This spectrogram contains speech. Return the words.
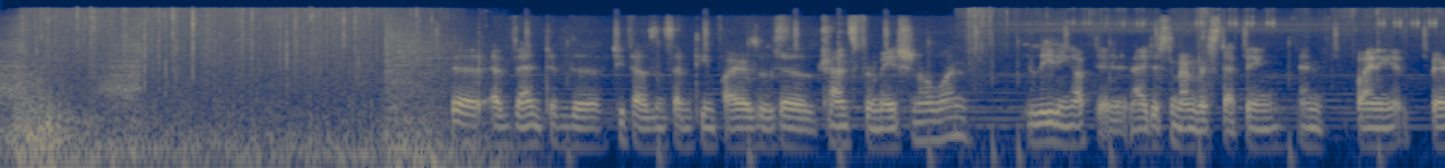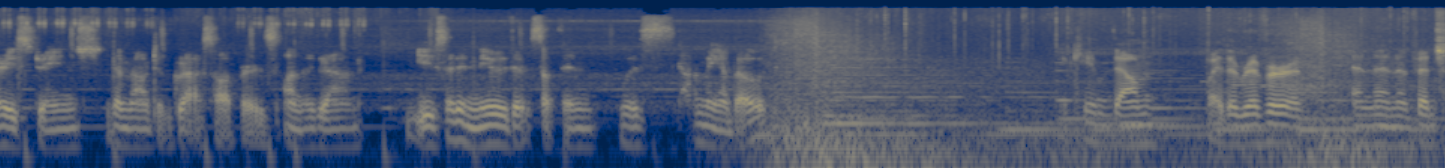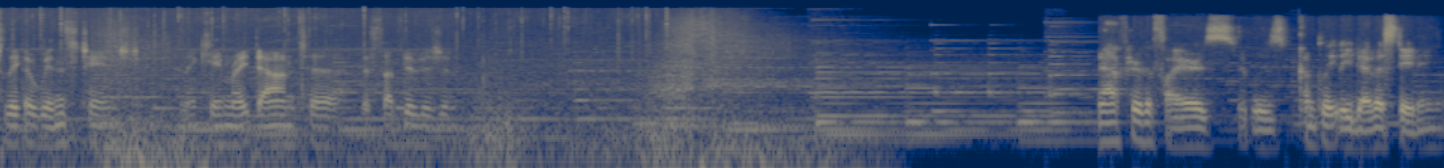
The event of the 2017 fires was a transformational one leading up to it. And I just remember stepping and finding it very strange the amount of grasshoppers on the ground. You sort of knew that something was coming about. It came down by the river, and, and then eventually the winds changed, and it came right down to the subdivision. After the fires, it was completely devastating.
